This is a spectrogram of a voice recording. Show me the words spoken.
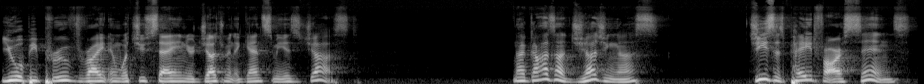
You will be proved right in what you say, and your judgment against me is just. Now, God's not judging us. Jesus paid for our sins.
